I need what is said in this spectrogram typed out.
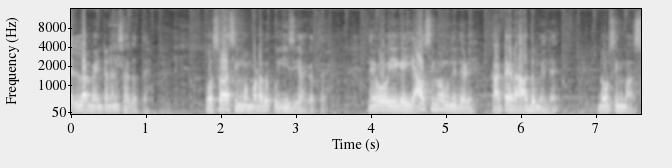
ಎಲ್ಲ ಮೇಂಟೆನೆನ್ಸ್ ಆಗುತ್ತೆ. ಹೊಸ ಸಿನಿಮಾ ಮಾಡೋದಕ್ಕೂ ಈಸಿ ಆಗುತ್ತೆ. ನೀವು ಈಗ ಯಾವ ಸಿನಿಮಾ ಬಂದಿದೆ ಹೇಳಿ? ಕಾಟೇರ ಆದಮೇಲೆ ನೋ ಸಿನಿಮಾಸ್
